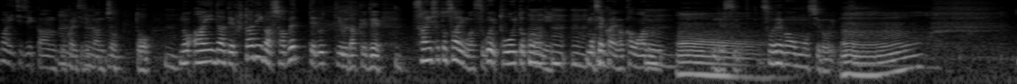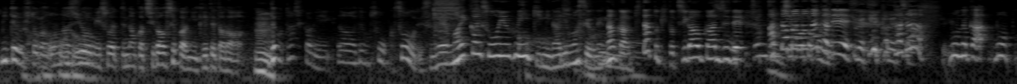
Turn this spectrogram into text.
まあ、1時間とかうん。1時間ちょっとの間で2人が喋ってるっていうだけで最初と最後はすごい遠いところにうんうんうんもう世界が変わるうんんですよ。それが面白い。うん見てる人が同じようにそうやってなんか違う世界に行けてたら、うん。でも確かにあーでもそうかそうですね。毎回そういう雰囲気になりますよね、なんか来た時と違う感じで頭の中でただもうなんかもう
